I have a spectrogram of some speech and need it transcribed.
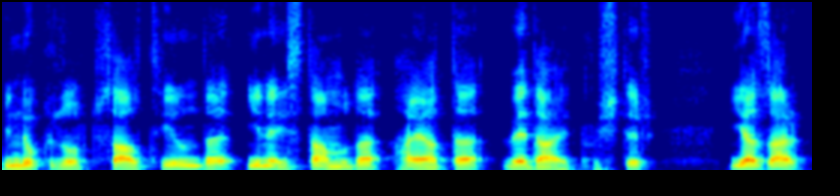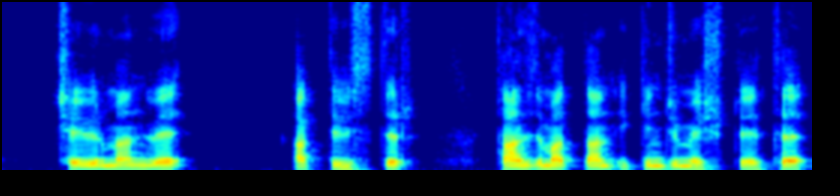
1936 yılında yine İstanbul'da hayata veda etmiştir. Yazar, çevirmen ve aktivisttir. Tanzimat'tan ikinci meşrutiyete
